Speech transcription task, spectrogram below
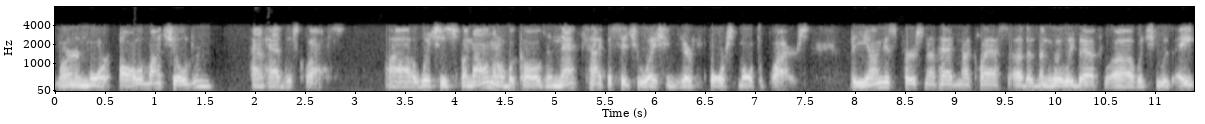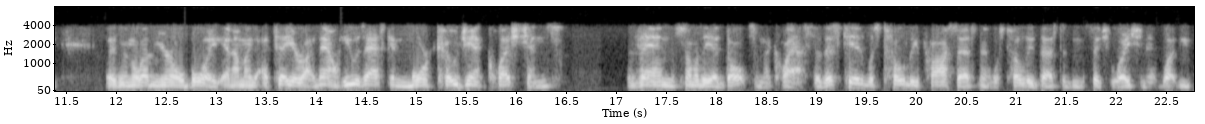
learn more. All of my children have had this class, uh, which is phenomenal because in that type of situation, they're force multipliers. The youngest person I've had in my class, other than Lily Beth, uh, when she was eight, is an 11 year old boy, and I'm I tell you right now, he was asking more cogent questions than some of the adults in the class. So this kid was totally processed and it was totally vested in the situation. It wasn't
